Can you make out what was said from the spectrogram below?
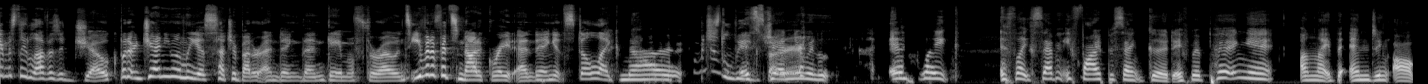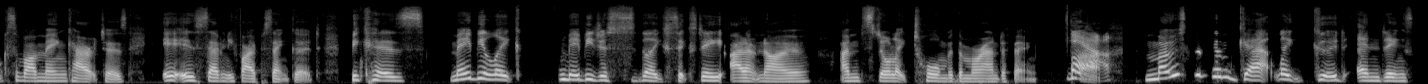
famously love as a joke, but it genuinely is such a better ending than Game of Thrones. Even if it's not a great ending, it's still like No, it just leaves it's better. genuine. It's like it's like seventy five percent good. If we're putting it on like the ending arcs of our main characters, it is seventy five percent good because maybe like maybe just like sixty. I don't know. I'm still like torn with the Miranda thing. But Yeah. most of them get like good endings.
